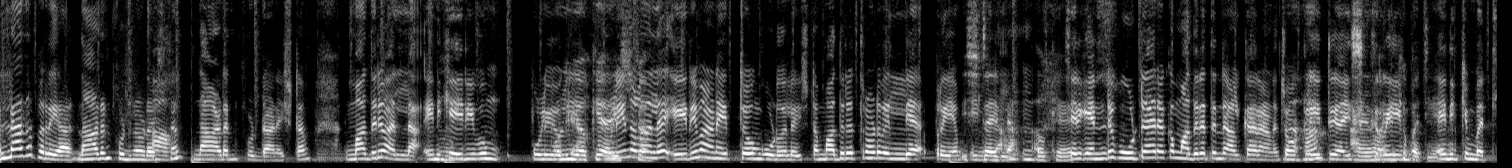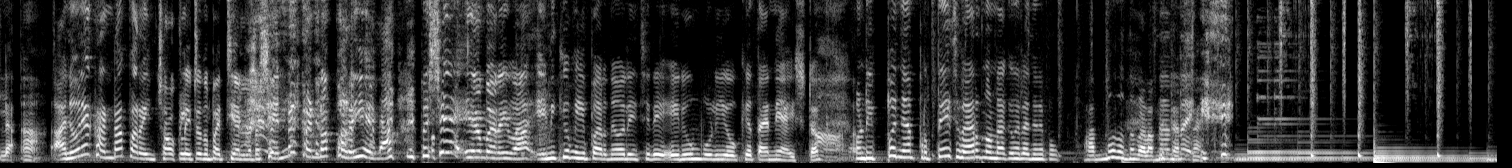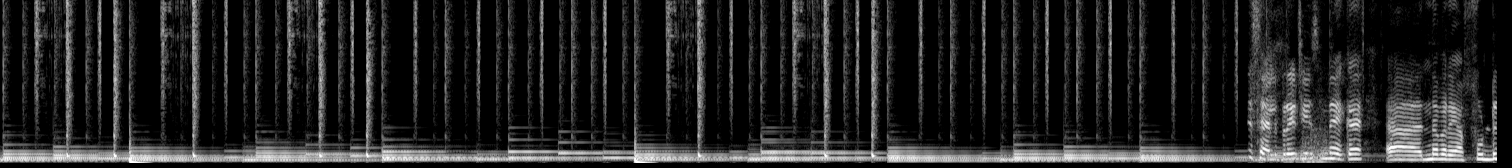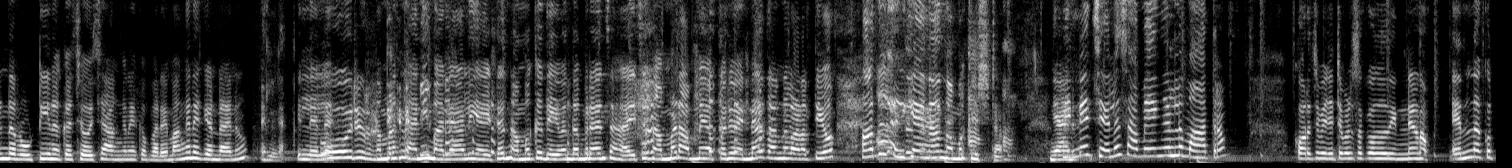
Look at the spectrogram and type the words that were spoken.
അല്ലാതെ പറയാ നാടൻ ഫുഡിനോട് ഇഷ്ടം. നാടൻ ഫുഡാണ് ഇഷ്ടം. മധുരം അല്ല എനിക്ക് എരിവും പുളിയൊക്കെ പുളി എരിവാണ് ഏറ്റവും കൂടുതൽ ഇഷ്ടം. മധുരത്തിനോട് വലിയ പ്രിയം ഇഷ്ടമില്ല. ശരിക്കും എന്റെ കൂട്ടുകാരൊക്കെ മധുരത്തിന്റെ ആൾക്കാരാണ്. ചോക്ലേറ്റ് ഐസ്ക്രീം എനിക്കും പറ്റില്ല. ആ. അനുവിനെ കണ്ടാ പറയും ചോക്ലേറ്റ് ഒന്നും പറ്റിയല്ല. പക്ഷെ എന്നെ കണ്ടാ പറയല്ല പക്ഷെ ഞാൻ പറയുക എനിക്കും ഈ പറഞ്ഞ പോലെ ഇച്ചിരി എരിവും പുളിയും ഒക്കെ തന്നെയാ ഇഷ്ടം. അതുകൊണ്ട് ഇപ്പൊ ഞാൻ പ്രത്യേകിച്ച് വേറെ ഒന്നും ഉണ്ടാക്കുന്നില്ല. ഞാനിപ്പോ വന്നതൊന്ന് വിളമ്പിട്ടെ സെലിബ്രിറ്റീസിന്റെ ഒക്കെ എന്താ പറയാ ഫുഡിന്റെ റൂട്ടീൻ ഒക്കെ ചോദിച്ചാൽ അങ്ങനെയൊക്കെ പറയും. അങ്ങനെയൊക്കെ ഉണ്ടായിരുന്നു? ഇല്ല. ഇല്ലല്ലേ നമ്മൾ തനി മലയാളിയായിട്ട് നമുക്ക് ദൈവം തമ്പുരാൻ സഹായിച്ച് നമ്മുടെ അമ്മയും അപ്പനും എന്നാ തന്ന് വളർത്തിയോ അത് കഴിക്കാനാ നമുക്ക് ഇഷ്ടം ഞാൻ പിന്നെ ചില സമയങ്ങളിൽ മാത്രം കുറച്ച് വെജിറ്റബിൾസ് ഒക്കെ ഒന്ന് തിന്നണം എന്നൊക്കെ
